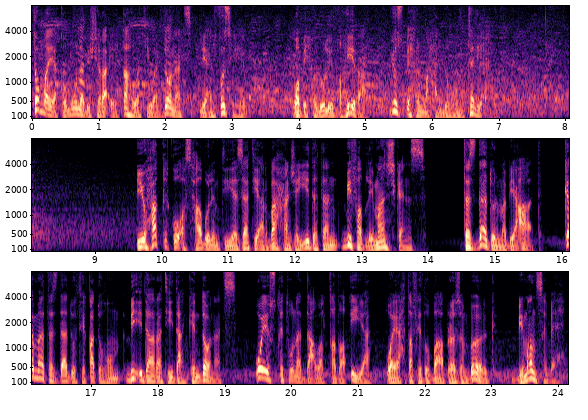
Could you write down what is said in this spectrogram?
ثم يقومون بشراء القهوة والدوناتس لأنفسهم. وبحلول الظهيرة يصبح المحل ممتلئا. يحقق أصحاب الامتيازات أرباحا جيدة بفضل Munchkins. تزداد المبيعات كما تزداد ثقتهم بإدارة دانكن دونتس ويسقطون الدعوى القضائية ويحتفظ باب روزنبرغ بمنصبه.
